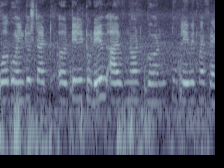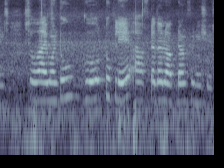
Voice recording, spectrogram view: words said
were going to start till today, I've not gone to play with my friends. So I want to go to play after the lockdown finishes.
